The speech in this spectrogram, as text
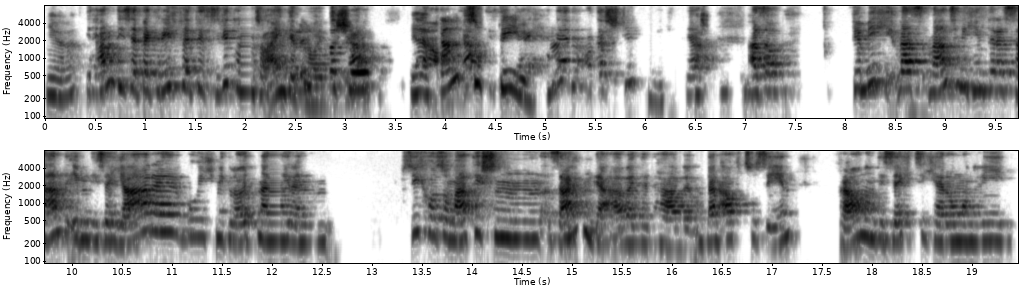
Ja. Wir haben diese Begriffe, das wird uns so eingebläut. Ja, ja, genau. ganz subtil. Und das stimmt nicht. Ja, also für mich war es wahnsinnig interessant, eben diese Jahre, wo ich mit Leuten an ihren psychosomatischen Sachen gearbeitet habe und dann auch zu sehen, Frauen um die 60 herum und wie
